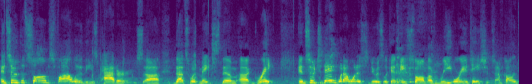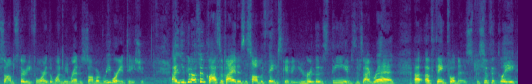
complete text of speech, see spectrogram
And so the Psalms follow these patterns. Uh, that's what makes them uh, great. And so today, what I want us to do is look at a psalm of reorientation. So I'm calling Psalms 34, the one we read, a psalm of reorientation. Uh, you could also classify it as a psalm of thanksgiving. You heard those themes as I read uh, of thankfulness. Specifically,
